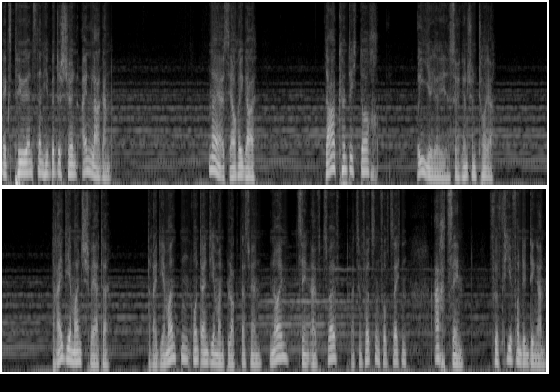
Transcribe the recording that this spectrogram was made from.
Experience denn hier bitte schön einlagern? Naja, ist ja auch egal. Da könnte ich doch... Uiuiui, ist ja ganz schön teuer. Drei Diamantschwerter. Drei Diamanten und ein Diamantblock. Das wären 9, 10, 11, 12, 13, 14, 15, 16, 18. Für vier von den Dingern.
